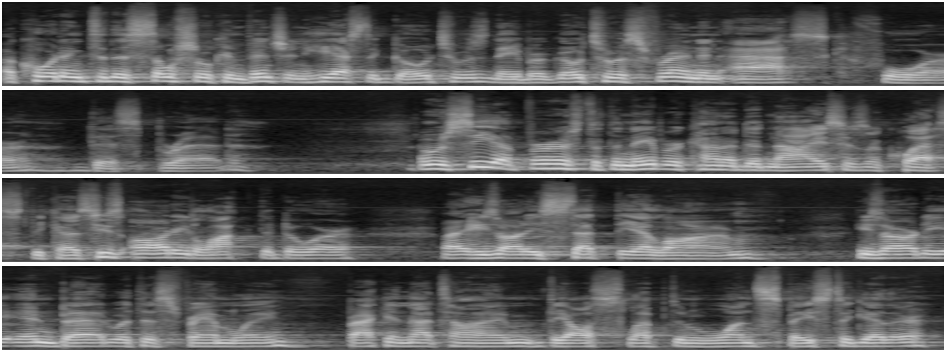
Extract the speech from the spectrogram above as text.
according to this social convention, he has to go to his neighbor, go to his friend, and ask for this bread. And we see at first that the neighbor kind of denies his request because he's already locked the door, right? He's already set the alarm. He's already in bed with his family. Back in that time, they all slept in one space together.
